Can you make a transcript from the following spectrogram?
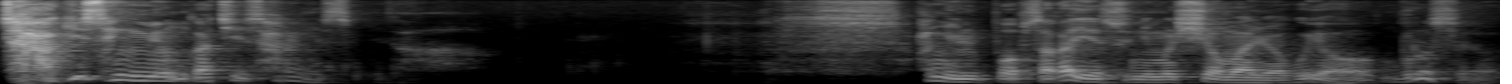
자기 생명같이 사랑했습니다. 한 율법사가 예수님을 시험하려고요, 물었어요.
